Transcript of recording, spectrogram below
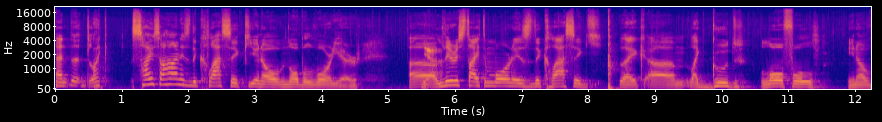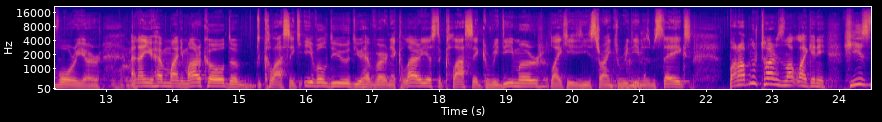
And the, like Sai Sahan is the classic, you know, noble warrior. Uh, Yeah. Lyris Titanborn is the classic, like, um, like good, lawful, you know, warrior. And then you have Mannimarco, the, the classic evil dude. You have Calarius, the classic redeemer. Like he, he's trying to redeem his mistakes. But Abnur Tharn is not like any. He's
